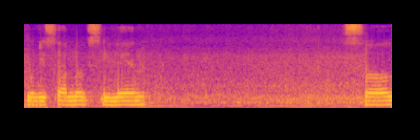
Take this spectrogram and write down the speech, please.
পরিচালক ছিলেন সল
